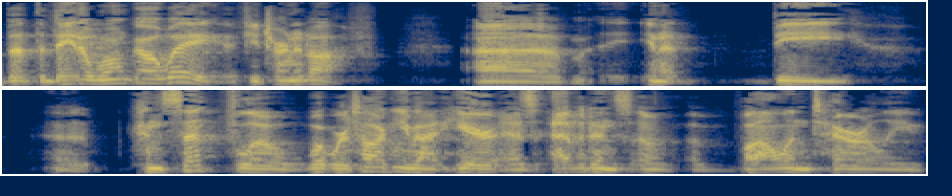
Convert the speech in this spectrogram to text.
that the data won't go away if you turn it off. Um, know, the uh, consent flow, what we're talking about here as evidence of voluntarily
